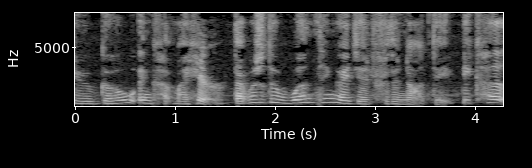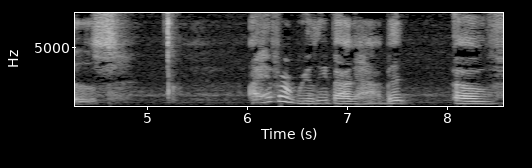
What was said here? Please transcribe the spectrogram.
to go and cut my hair. That was the one thing I did for the not date because I have a really bad habit of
